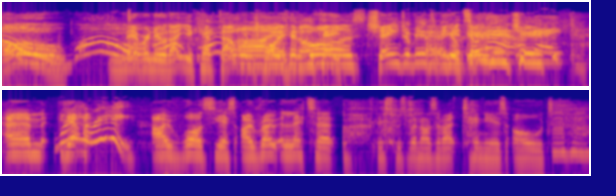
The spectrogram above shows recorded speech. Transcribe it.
Oh, whoa! Never knew that. You kept that one I quiet. Okay, was- change of interview. it's on here. Yeah, YouTube. okay. Um, Were yeah, you really? I was, yes. I wrote a letter. This was when I was about 10 years old. Mm-hmm.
